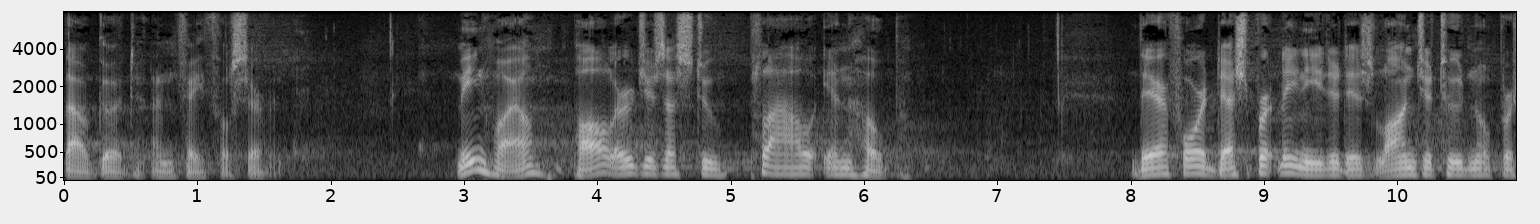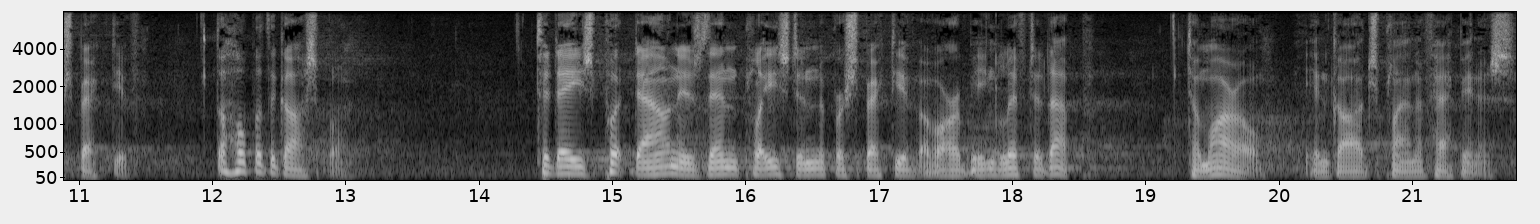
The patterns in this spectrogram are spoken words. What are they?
thou good and faithful servant? Meanwhile, Paul urges us to plow in hope. Therefore, desperately needed is longitudinal perspective, the hope of the gospel. Today's put down is then placed in the perspective of our being lifted up tomorrow in God's plan of happiness.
